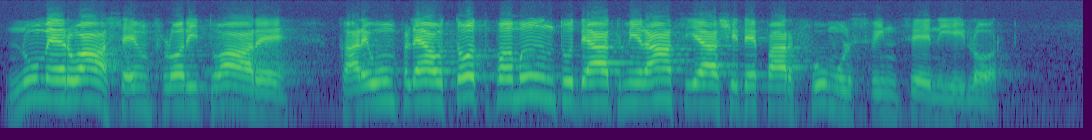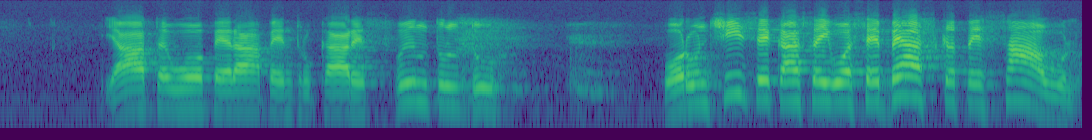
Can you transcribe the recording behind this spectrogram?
numeroase, înfloritoare, care umpleau tot pământul de admirația și de parfumul sfințeniei lor. Iată opera pentru care Sfântul Duh poruncise ca să-i osebească pe Saul,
